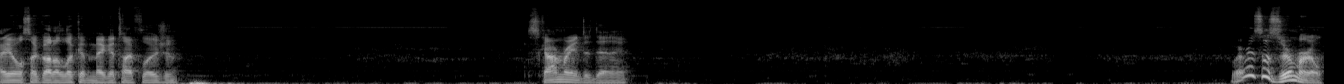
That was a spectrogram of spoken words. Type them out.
I also gotta look at Mega Typhlosion. Skarmory and Dedenne. Where is Azumarill?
